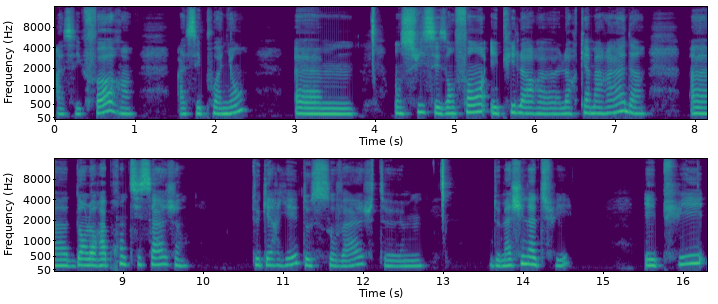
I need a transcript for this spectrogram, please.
assez fort, assez poignant. On suit ces enfants et puis leurs, camarades, dans leur apprentissage de guerriers, de sauvages, de, de à tuer et puis,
